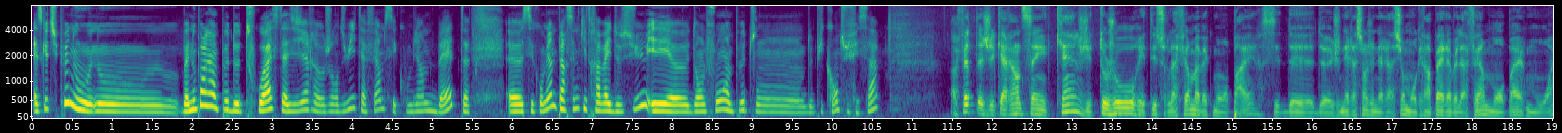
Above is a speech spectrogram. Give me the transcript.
est-ce que tu peux nous, nous, bah, nous parler un peu de toi? C'est-à-dire, aujourd'hui, ta ferme, c'est combien de bêtes? Euh, C'est combien de personnes qui travaillent dessus? Et dans le fond, un peu ton... Depuis quand tu fais ça? En fait, j'ai 45 ans. J'ai toujours été sur la ferme avec mon père. C'est de, génération en génération. Mon grand-père avait la ferme, mon père, moi.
